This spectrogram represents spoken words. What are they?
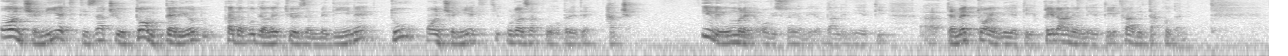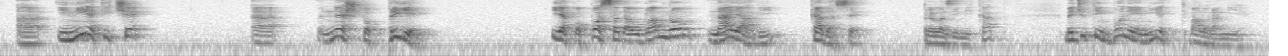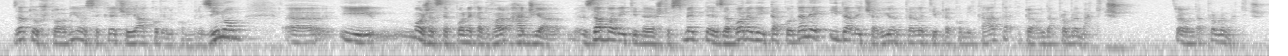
On će nijetiti, znači u tom periodu, kada bude letio iznad Medine, tu on će nijetiti ulazak u obrede hađa. Ili umre, ovisno je li da li nije ti temeto, ili nijeti priran, ili nijeti ifrad i tako dalje. A, I nije ti će a, nešto prije, iako posada uglavnom najavi kada se prelazi mikat, međutim, bolje je nije malo ranije, zato što avion se kreće jako velikom brzinom i može se ponekad hađija zabaviti da nešto smetne, zaboravi i tako dalje i da već avion preleti preko mikata i to je onda problematično. To je onda problematično.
